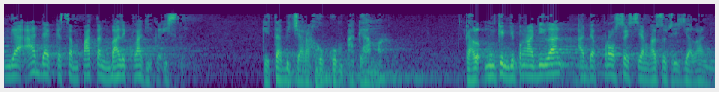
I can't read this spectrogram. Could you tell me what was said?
nggak ada kesempatan balik lagi ke istri. Kita bicara hukum agama. Kalau mungkin di pengadilan ada proses yang harus dijalani.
